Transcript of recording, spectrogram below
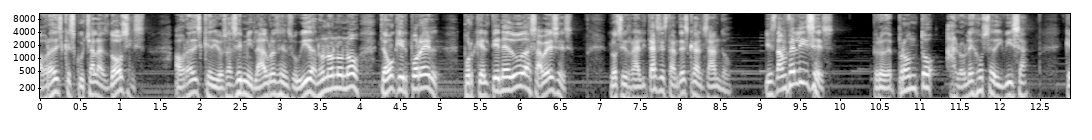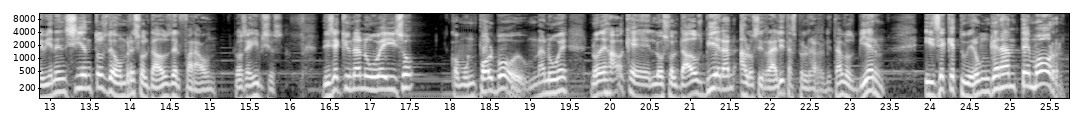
Ahora dice que escucha las dosis. Ahora dice que Dios hace milagros en su vida. No, no, no, no. Tengo que ir por él. Porque él tiene dudas a veces. Los israelitas están descansando y están felices. Pero de pronto a lo lejos se divisa que vienen cientos de hombres soldados del faraón, los egipcios. Dice que una nube hizo como un polvo, una nube, no dejaba que los soldados vieran a los israelitas, pero los israelitas los vieron. Y dice que tuvieron gran temor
